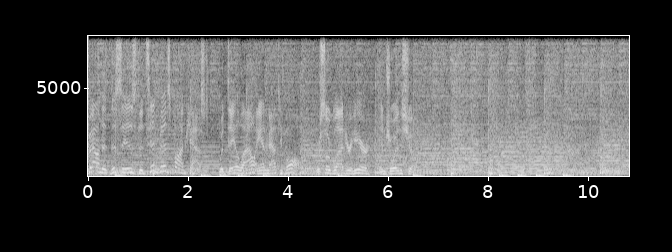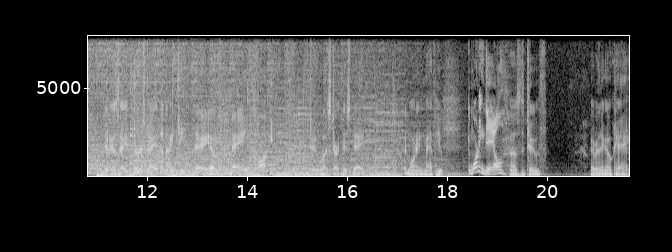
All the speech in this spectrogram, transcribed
found it. This is the Tidbits Podcast with Dale Lau and Matthew Paul. We're so glad you're here. Enjoy the show. It is a Thursday, the 19th day of May. Foggy to uh, start this day. Good morning, Matthew. Good morning, Dale. How's the tooth? Everything okay?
